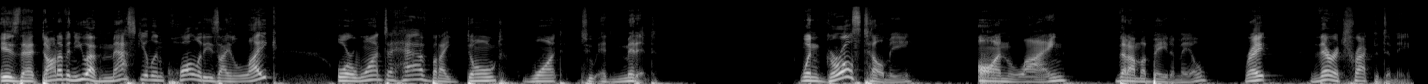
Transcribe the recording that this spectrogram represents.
is that, Donovan, you have masculine qualities I like or want to have, but I don't want to admit it. When girls tell me online that I'm a beta male, right? They're attracted to me.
